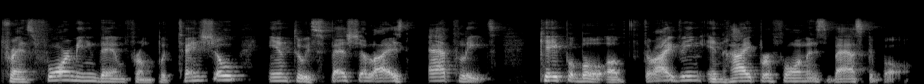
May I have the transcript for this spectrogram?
transforming them from potential into specialized athletes capable of thriving in high performance basketball.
